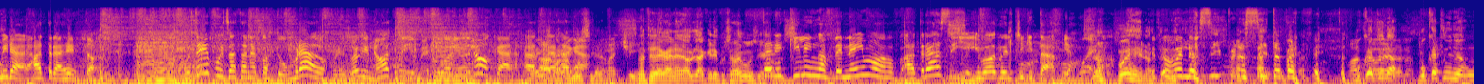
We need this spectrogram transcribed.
mira, atrás de esto. Ustedes pues ya están acostumbrados, pero yo que no, estoy, me estoy volviendo loca Ah, atrás con la acá. música. No te da ganas de hablar, querés escuchar la música. Está el Killing of the Name of atrás y, y vos del Chiquitapia. Bueno, No, bueno, Esto, bueno, sí, pero sí está perfecto. Buscate, una, buscate una- un,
